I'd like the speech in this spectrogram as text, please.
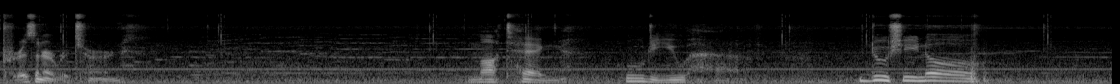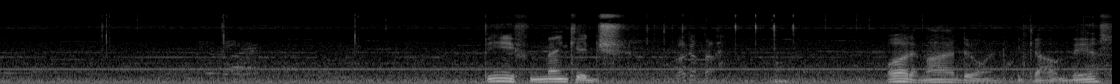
Prisoner return. Ma Teng, who do you have? Do she know? Beef mankage. What am I doing? We got this.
